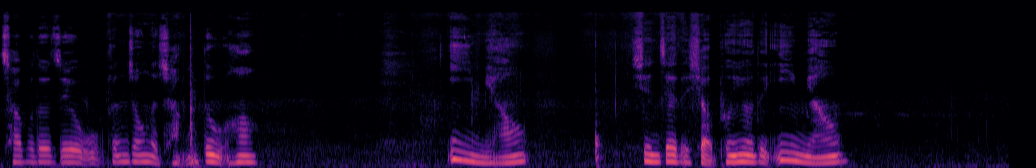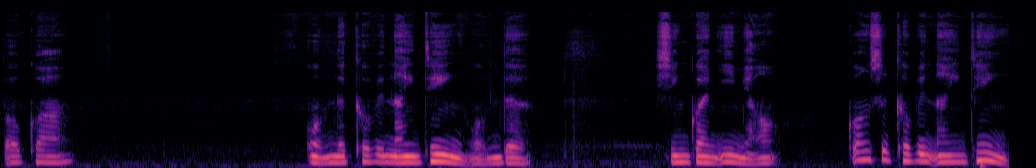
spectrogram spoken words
差不多只有五分钟的长度哈。疫苗，现在的小朋友的疫苗，包括。我们的 COVID-19，我们的新冠疫苗，光是 COVID-19，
